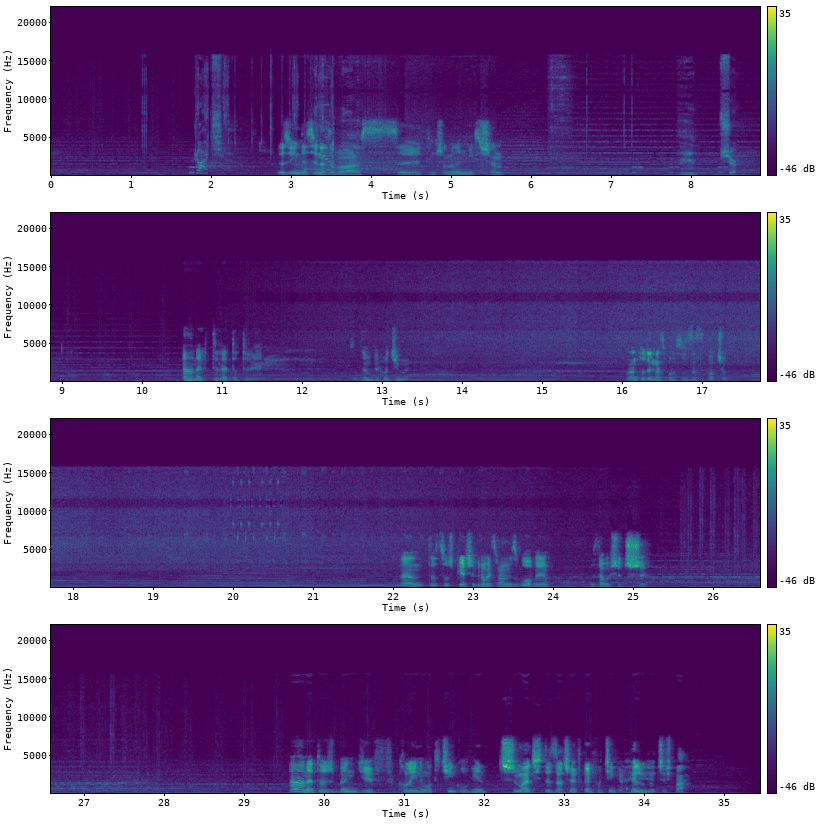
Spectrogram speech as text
To jest intensywna zabawa z y, tym szalonym mistrzem. Sure. Ale tyle to tyle. Zatem wychodzimy. No, On tutaj nas po prostu zaskoczył. No, to cóż, pierwszy grobiec mamy z głowy. Zostały jeszcze trzy. Ale to już będzie w kolejnym odcinku, więc trzymajcie się do zobaczenia w kolejnych odcinkach. Ludzie, cześć pa!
